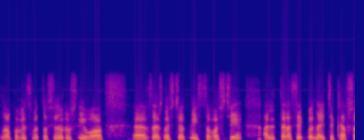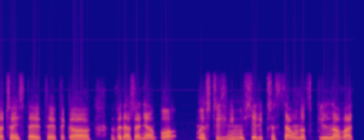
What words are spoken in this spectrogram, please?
no powiedzmy, to się różniło e, w zależności od miejscowości, ale teraz jakby najciekawsza część tej, tej, tego wydarzenia, bo mężczyźni musieli przez całą noc pilnować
